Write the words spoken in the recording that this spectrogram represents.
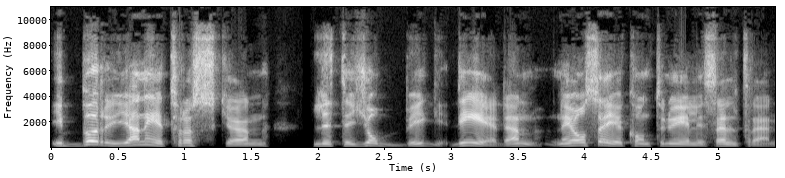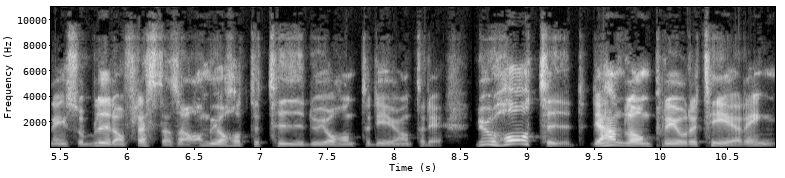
I början är tröskeln lite jobbig. Det är den. När jag säger kontinuerlig säljträning så blir de flesta så ah, men jag har inte tid och jag har inte det och jag har inte det. Du har tid. Det handlar om prioritering.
